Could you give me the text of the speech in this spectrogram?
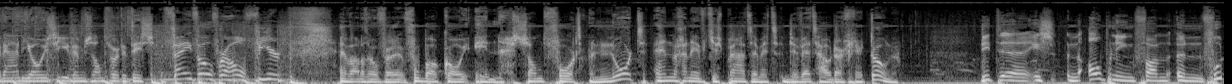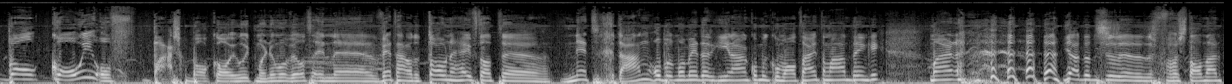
Radio en CFM Zandvoort. Het is vijf over half vier. En we hadden het over voetbalkooi in Zandvoort Noord. En we gaan eventjes praten met de wethouder Gertone. Dit uh, is een opening van een voetbalkooi of basketbalkooi, hoe je het maar noemen wilt. En uh, wethouder Tonen heeft dat uh, net gedaan. Op het moment dat ik hier aankom, ik kom altijd te laat denk ik. Maar ja, dat is, dat is van standaard.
